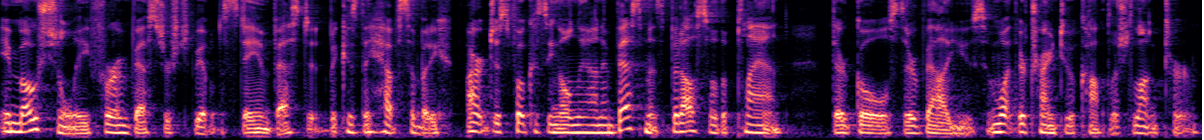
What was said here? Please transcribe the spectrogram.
emotionally for investors to be able to stay invested because they have somebody who aren't just focusing only on investments, but also the plan, their goals, their values, and what they're trying to accomplish long term.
